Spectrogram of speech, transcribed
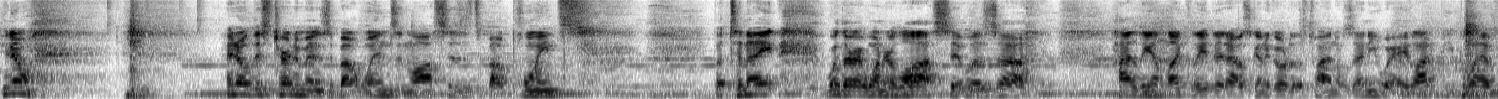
You know, I know this tournament is about wins and losses, it's about points. But tonight, whether I won or lost, it was uh, highly unlikely that I was going to go to the finals anyway. A lot of people have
